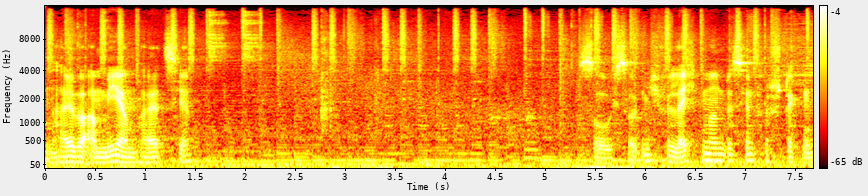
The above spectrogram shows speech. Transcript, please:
eine halbe Armee am Hals hier. So, ich sollte mich vielleicht mal ein bisschen verstecken.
